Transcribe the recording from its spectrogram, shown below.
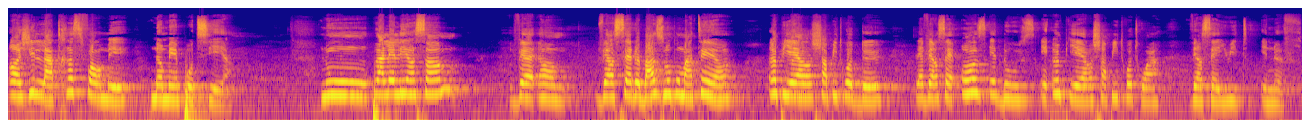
argile l'a transformé dans mes potiers. Nous allons lire ensemble vers, euh, verset de base nous pour matin, 1 hein. Pierre chapitre 2, les versets 11 et 12 et 1 Pierre chapitre 3, versets 8 et 9.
